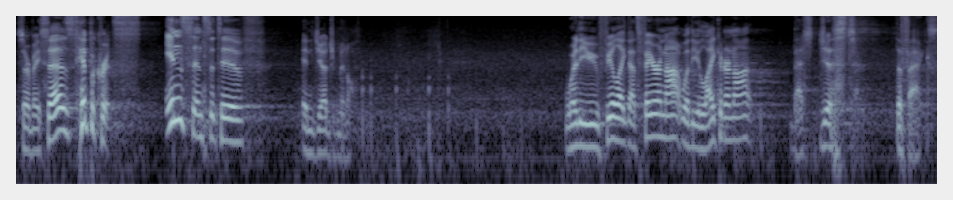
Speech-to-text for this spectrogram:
Survey says hypocrites, insensitive, and judgmental. Whether you feel like that's fair or not, whether you like it or not, that's just the facts.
